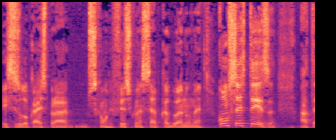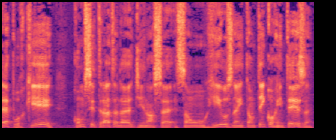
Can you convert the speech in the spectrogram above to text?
esses locais para buscar um refresco nessa época do ano, né? Com certeza, até porque como se trata de nossa são rios, né? Então tem correnteza.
